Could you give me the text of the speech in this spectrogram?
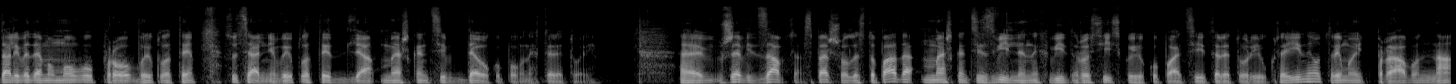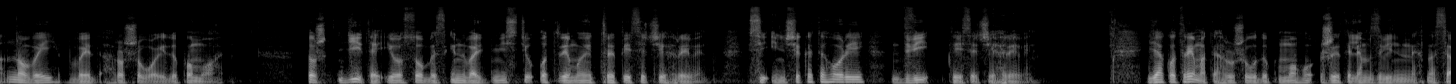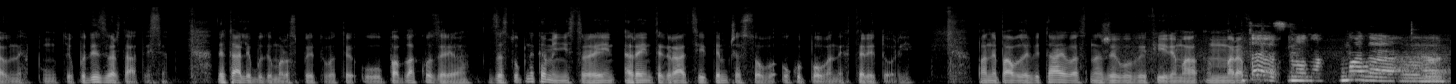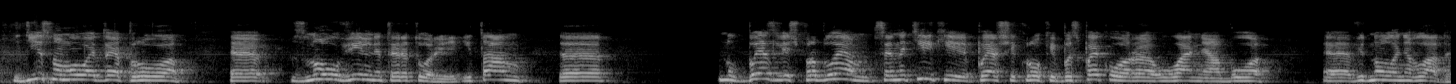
Далі ведемо мову про виплати, соціальні виплати для мешканців деокупованих територій. Е, Вже від завтра, з 1 листопада, мешканці звільнених від російської окупації території України отримають право на новий вид грошової допомоги. Тож діти і особи з інвалідністю отримують 3 тисячі гривень. Всі інші категорії 2 тисячі гривень. Як отримати грошову допомогу жителям звільнених населених пунктів? Куди звертатися? Деталі будемо розпитувати у Павла Козирєва, заступника міністра реінтеграції тимчасово окупованих територій. Пане Павле, вітаю вас наживо в ефірі ма- Вітаю, шановна. Е, Дійсно, мова йде про е, знову вільні території, і там е, ну, безліч проблем. Це не тільки перші кроки безпекового реагування або е, відновлення влади.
